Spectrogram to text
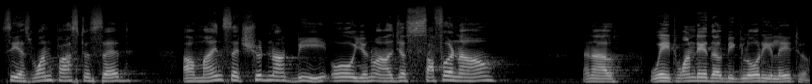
See, as one pastor said, our mindset should not be, oh, you know, I'll just suffer now and I'll wait. One day there'll be glory later.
